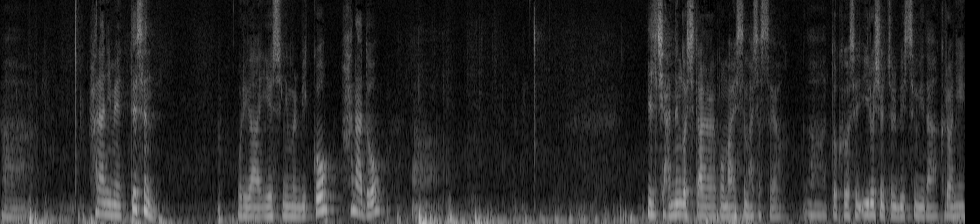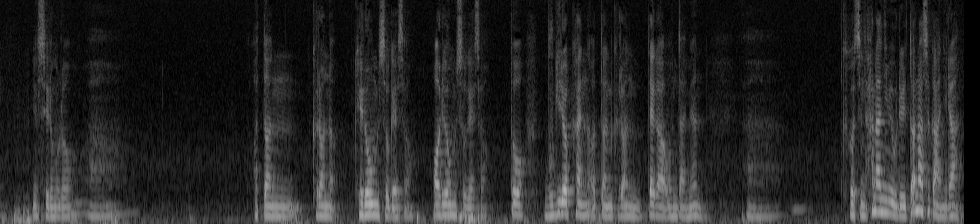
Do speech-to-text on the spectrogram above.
어, 하나님의 뜻은 우리가 예수님을 믿고 하나도 잃지 않는 것이다라고 말씀하셨어요. 어, 또 그것을 이루실 줄 믿습니다. 그러니 예수 이름으로 어, 어떤 그런 괴로움 속에서 어려움 속에서 또 무기력한 어떤 그런 때가 온다면 어, 그것은 하나님이 우리를 떠나서가 아니라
